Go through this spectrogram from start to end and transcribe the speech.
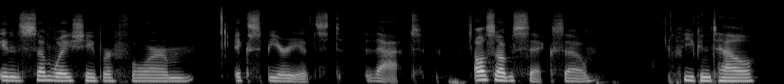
in some way, shape, or form, experienced that. Also, I'm sick, so if you can tell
